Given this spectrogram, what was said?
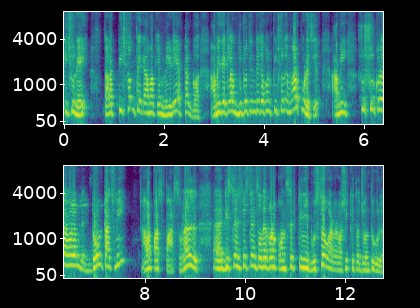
কিছু নেই। তারা পিছন থেকে আমাকে মেরে একটা আমি দেখলাম দুটো তিনটে যখন পিছনে মার পড়েছে, আমি সুরসুর করে বললাম ডোন্ট টাচ মি আমার পার্স পার্সোনাল ডিস্টেন্স ফিস্টেন্স ওদের কোনো কনসেপ্ট নিয়ে বুঝতেও পারবে অশিক্ষিত জন্তুগুলো।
